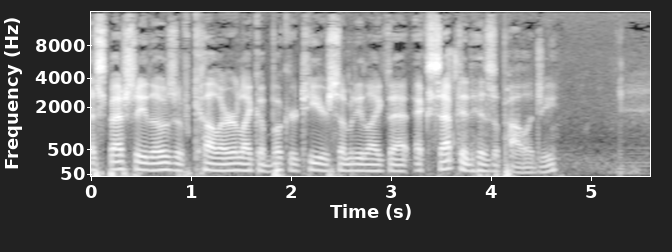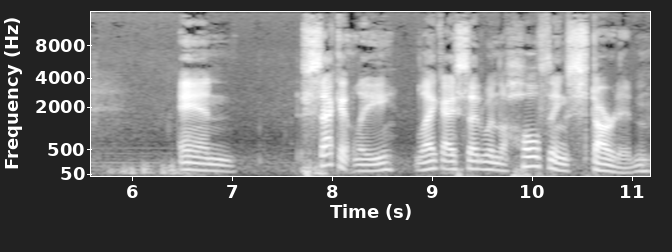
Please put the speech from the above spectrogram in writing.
especially those of color, like a Booker T or somebody like that, accepted his apology. And secondly, like I said when the whole thing started,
